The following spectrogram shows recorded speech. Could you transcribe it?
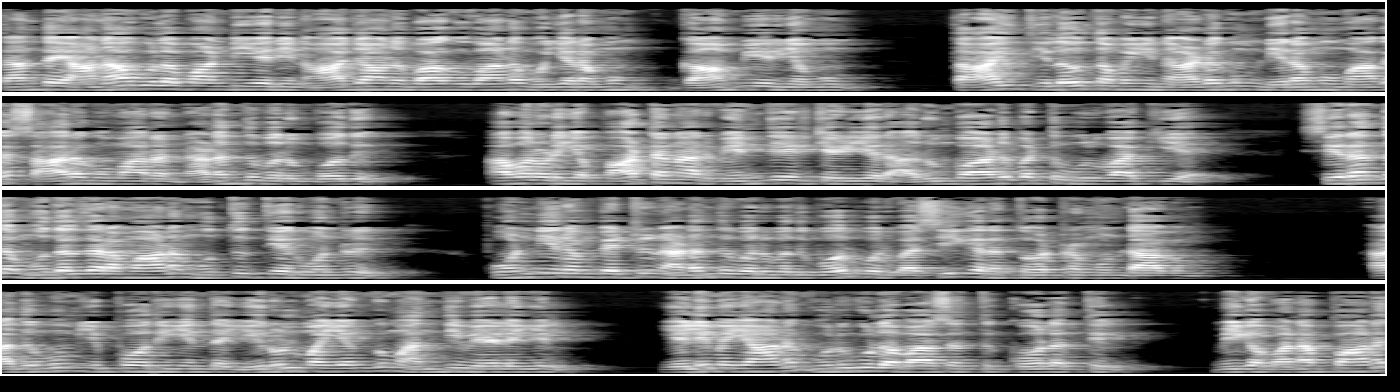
தந்தை அனாகுல பாண்டியரின் ஆஜானுபாகுவான உயரமும் காம்பீரியமும் தாய் திலோத்தமையின் அழகும் நிறமுமாக சாரகுமாரன் நடந்து வரும்போது அவனுடைய பாட்டனார் வெந்தேர் செழியர் அரும்பாடுபட்டு உருவாக்கிய சிறந்த முதல்தரமான முத்துத்தேர் ஒன்று பொன்னிறம் பெற்று நடந்து வருவது போல் ஒரு வசீகர தோற்றம் உண்டாகும். அதுவும் இப்போது இந்த இருள் மயங்கும் அந்தி வேளையில் எளிமையான குருகுல வாசத்து கோலத்தில் மிக வனப்பான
